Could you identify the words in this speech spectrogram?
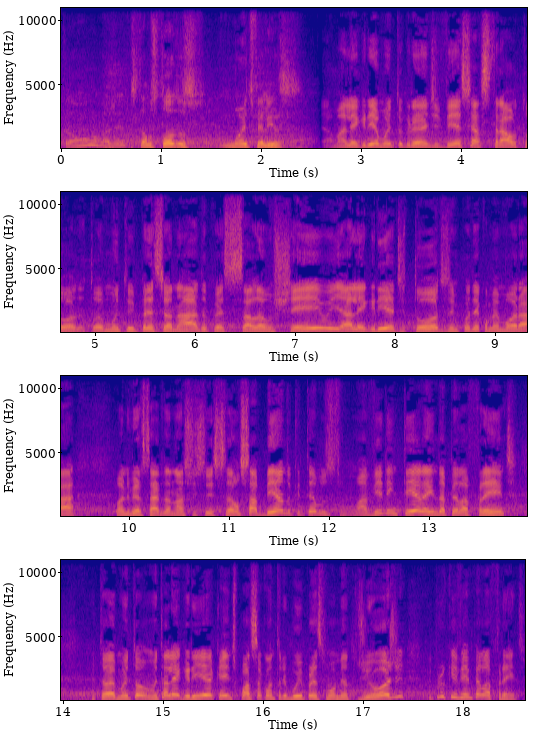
Então, gente, estamos todos muito felizes. Uma alegria muito grande ver esse astral todo. Estou muito impressionado com esse salão cheio e a alegria de todos em poder comemorar o aniversário da nossa instituição, sabendo que temos uma vida inteira ainda pela frente. Então é muito, muita alegria que a gente possa contribuir para esse momento de hoje e para o que vem pela frente.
